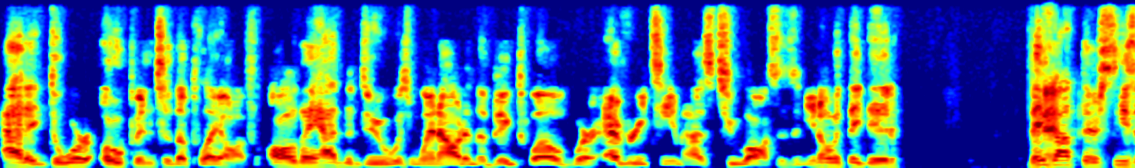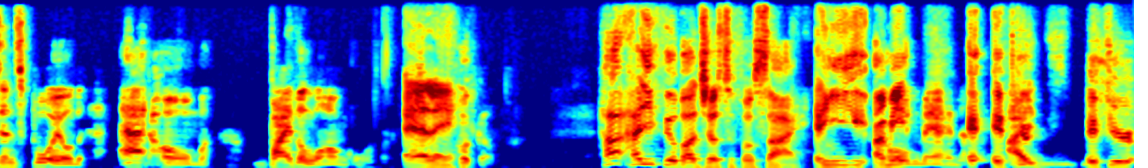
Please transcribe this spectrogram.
had a door open to the playoff. All they had to do was win out in the Big 12 where every team has two losses. And you know what they did? They Eh. got their season spoiled at home by the Longhorn. LA. Hook 'em. How how you feel about Joseph Ossai? And you, I oh mean, man, if you're if you're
